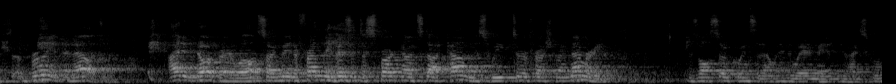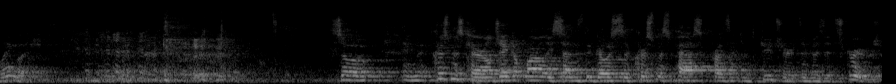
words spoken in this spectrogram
It's a brilliant analogy. I didn't know it very well, so I made a friendly visit to sparknotes.com this week to refresh my memory, which is also coincidentally the way I made it through high school English. so, in Christmas Carol, Jacob Marley sends the ghosts of Christmas past, present, and future to visit Scrooge,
